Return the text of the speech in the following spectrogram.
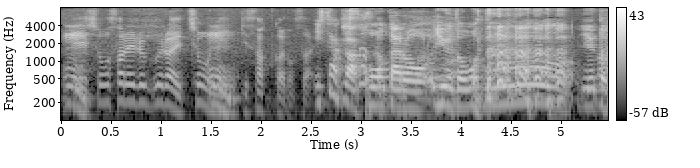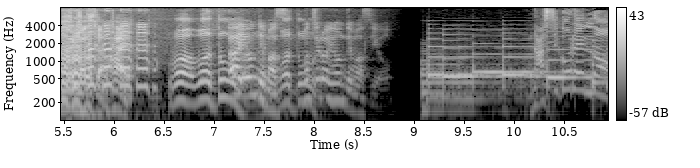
えー称されるぐらい超人気作家のさ伊坂幸太郎言うと思った。お言うと思いました。はい。ははどうあ、読んでます。はどうもちろん読んでますよ。ナシゴレンの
